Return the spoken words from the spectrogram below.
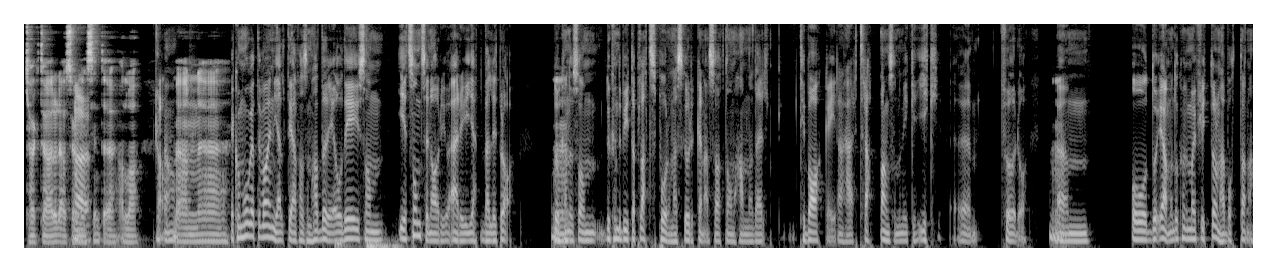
karaktärer där så jag Ja. minns inte alla. Ja. Men eh, jag kommer ihåg att det var en hjälte i alla fall som hade det och det är ju som, i ett sånt scenario är det ju väldigt bra. Då Mm. kan du som, du kunde byta plats på de här skurkarna så att de hamnade tillbaka i den här trappan som de gick, gick ehm, för då. mm, Ehm, och då, ja, men då kunde man ju flytta de här bottarna.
